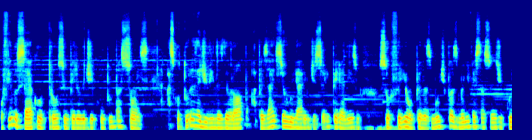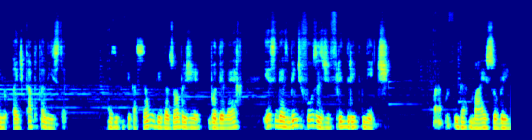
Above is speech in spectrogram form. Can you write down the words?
O fim do século trouxe um período de conturbações. As culturas advindas da Europa, apesar de se orgulharem de seu imperialismo, sofriam pelas múltiplas manifestações de cunho anticapitalista. A exemplificação veio das obras de Baudelaire e as ideias bem difusas de Friedrich Nietzsche. Para aprofundar mais sobre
